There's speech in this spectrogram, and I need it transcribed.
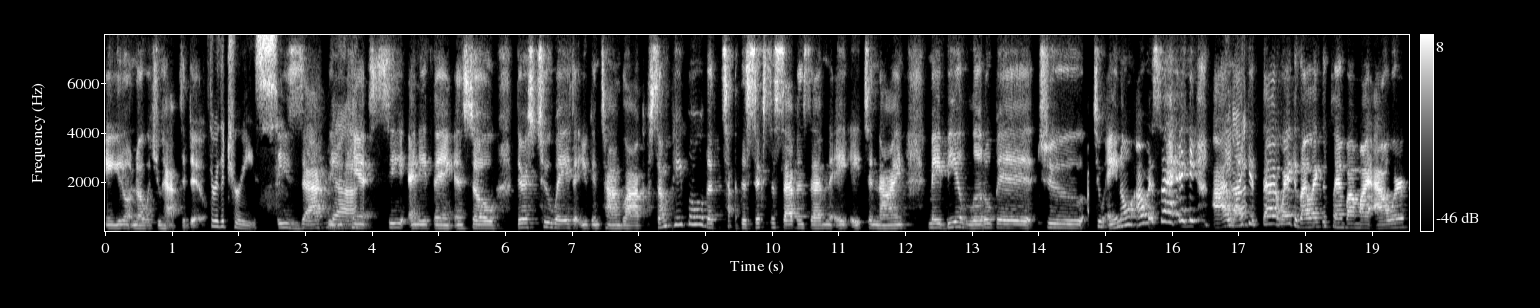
and you don't know what you have to do. Through the trees. Exactly. Yeah. You can't see anything. And so there's two ways that you can time block. Some people, the, t- the six to seven, seven to eight, eight to nine may be a little bit too, too anal, I would say. I yeah. like it that way because I like to plan by my hour,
